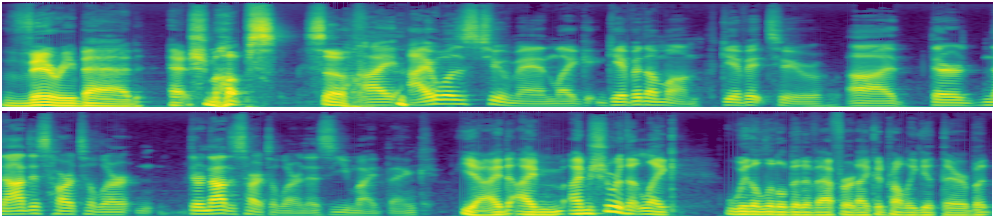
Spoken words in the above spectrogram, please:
very bad at shmups, so I I was too, man. Like, give it a month, give it two. Uh, they're not as hard to learn. They're not as hard to learn as you might think. yeah, I, I'm I'm sure that like with a little bit of effort, I could probably get there, but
